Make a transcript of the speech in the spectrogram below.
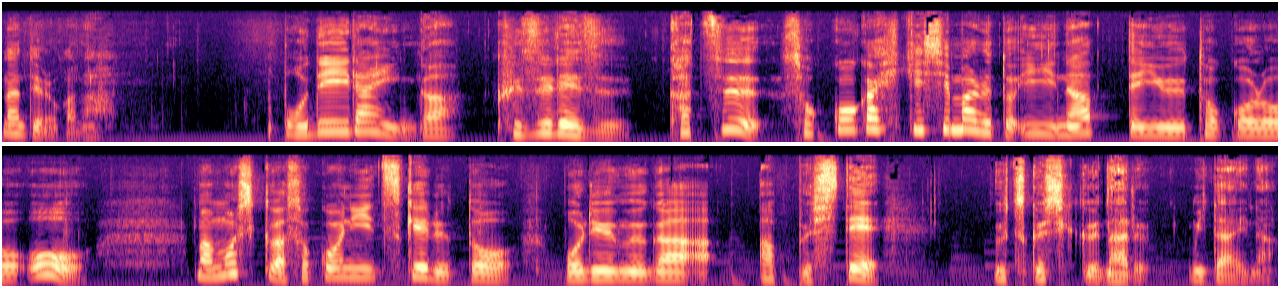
何て言うのかな。ボディラインが崩れずかつそこが引き締まるといいなっていうところをまあ、もしくはそこにつけるとボリュームがアップして美しくなるみたいな、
